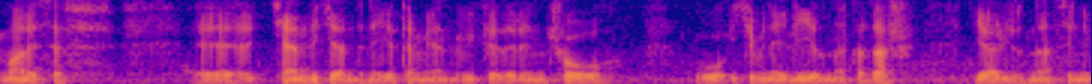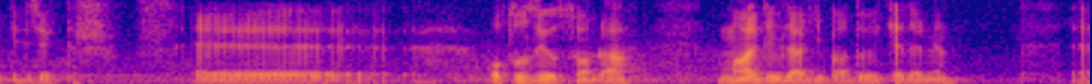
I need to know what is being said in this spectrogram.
maalesef e, kendi kendine yetemeyen ülkelerin çoğu bu 2050 yılına kadar yeryüzünden silinip gidecektir. E, 30 yıl sonra Maldivler gibi ada ülkelerinin e,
